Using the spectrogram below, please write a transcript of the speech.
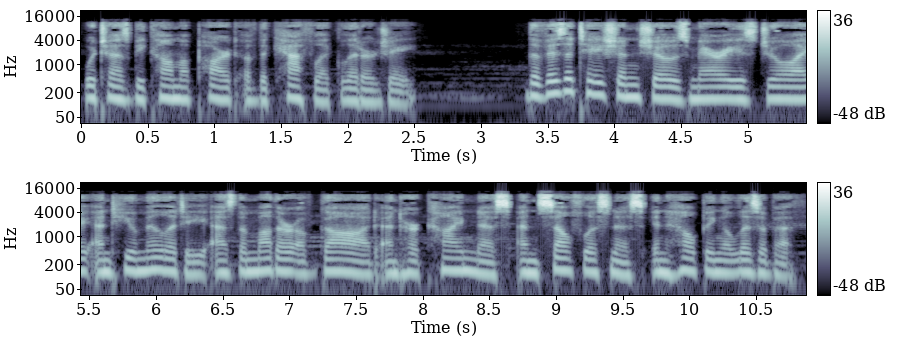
which has become a part of the Catholic liturgy. The visitation shows Mary's joy and humility as the Mother of God and her kindness and selflessness in helping Elizabeth.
